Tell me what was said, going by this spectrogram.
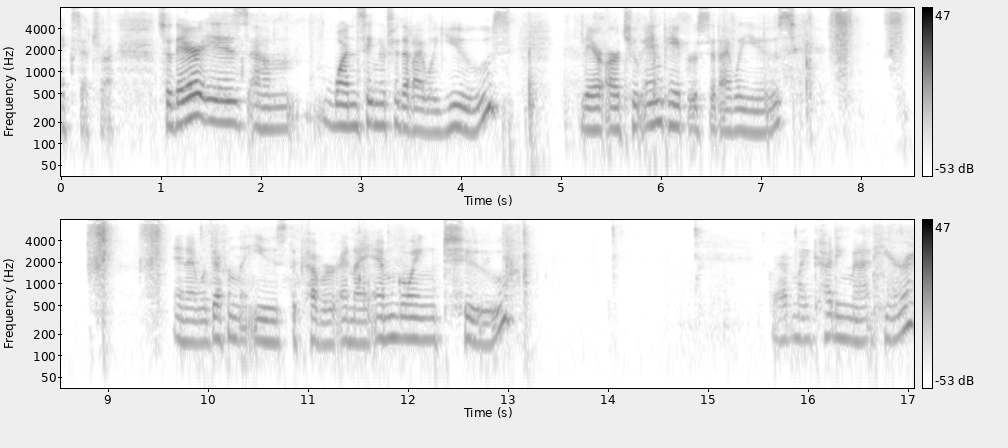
etc. So there is um, one signature that I will use. There are two end papers that I will use. And I will definitely use the cover. And I am going to grab my cutting mat here.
